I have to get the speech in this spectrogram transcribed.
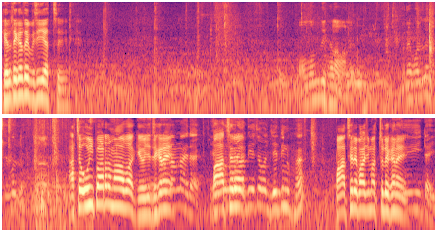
খেলতে খেলতে পিছিয়ে যাচ্ছে। আচ্ছা ওই পাড়ার মা বাবা কে ওই যেখানে পা ছেড়ে- যেদিন হ্যাঁ? পা ছেড়ে বাজি মারছিল এখানে। এইটাই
